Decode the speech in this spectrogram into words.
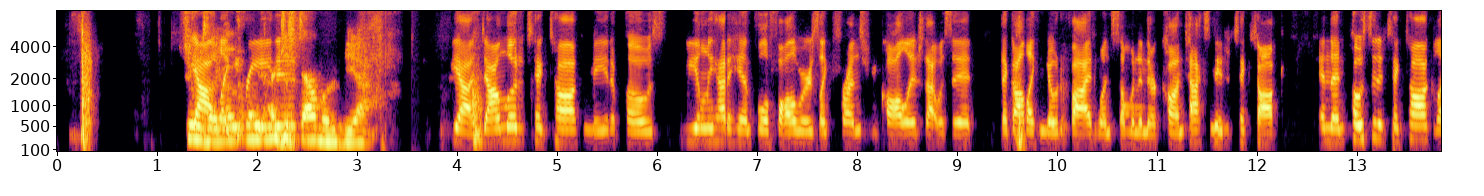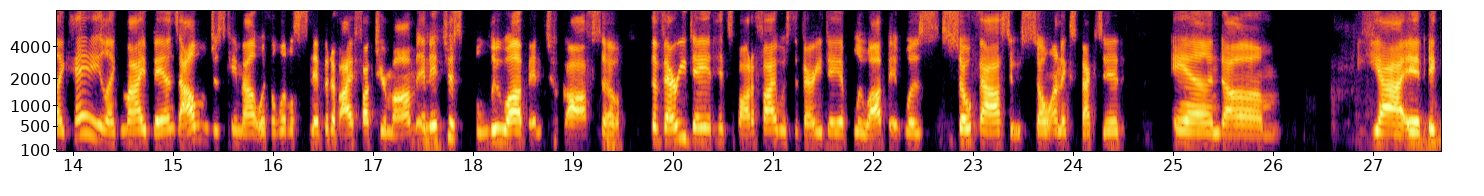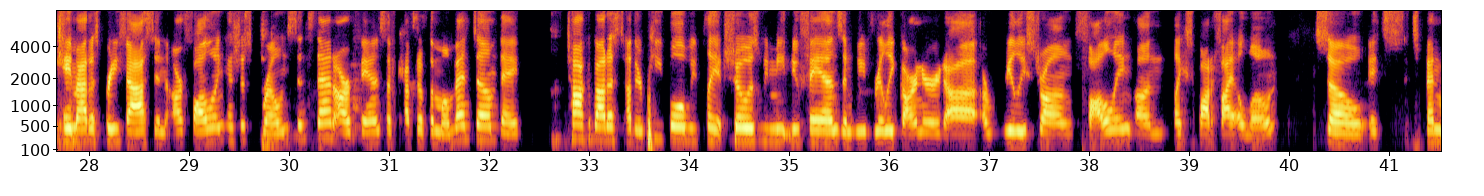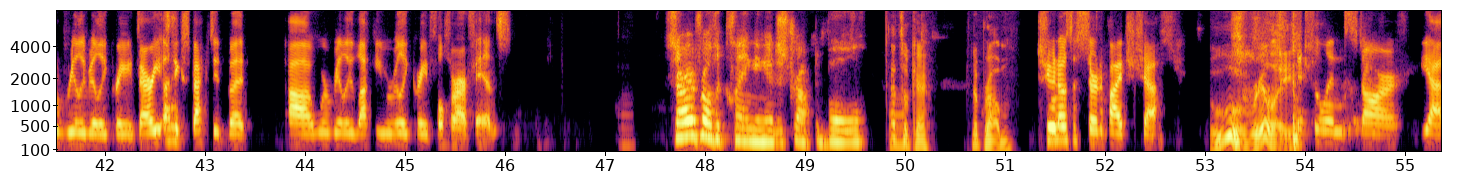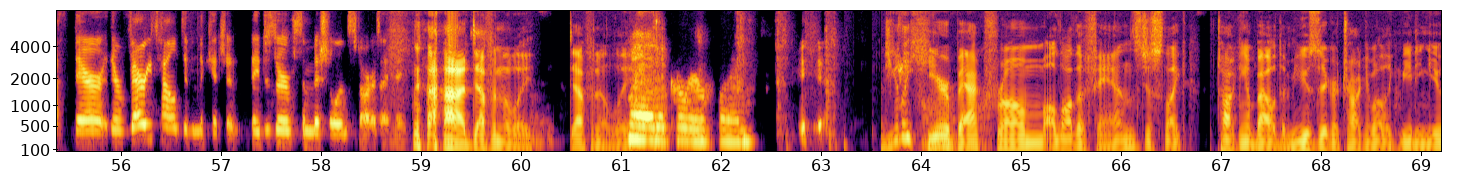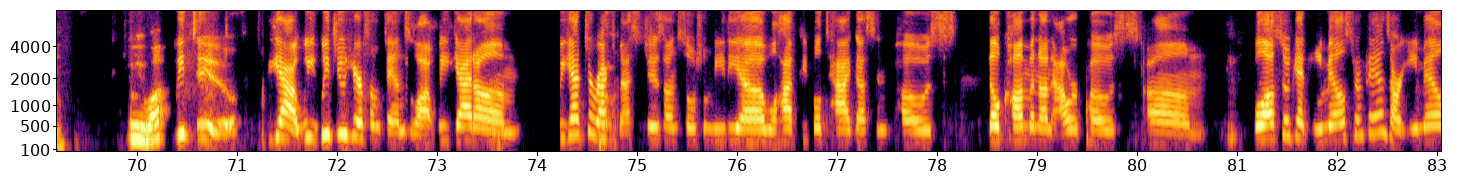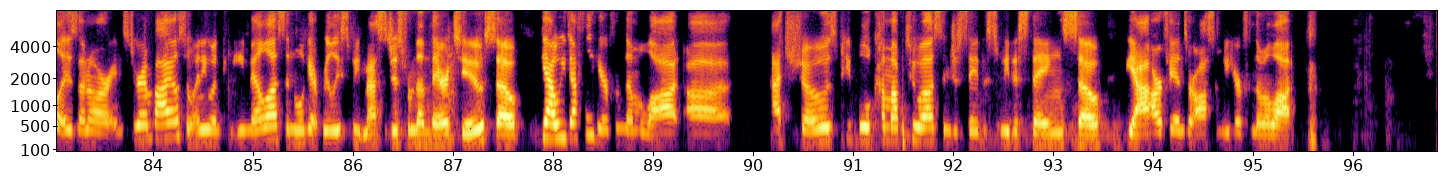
So Yeah, like, like, I- I, just downloaded the app. yeah, downloaded TikTok, made a post. We only had a handful of followers, like friends from college. That was it. That got like notified when someone in their contacts made a TikTok and then posted a TikTok like, hey, like my band's album just came out with a little snippet of I fucked your mom. And it just blew up and took off. So the very day it hit Spotify was the very day it blew up. It was so fast, it was so unexpected. And um yeah, it, it came at us pretty fast and our following has just grown since then. Our fans have kept up the momentum. They talk about us to other people. We play at shows, we meet new fans, and we've really garnered uh, a really strong following on like Spotify alone. So it's it's been really really great, very unexpected, but uh, we're really lucky. We're really grateful for our fans. Sorry for all the clanging. I just dropped a bowl. That's okay. No problem. Juno's a certified chef, Ooh, really? Michelin star. Yeah, they're they're very talented in the kitchen. They deserve some Michelin stars, I think. definitely. Definitely. My other career plan. Do you like hear back from a lot of the fans just like talking about the music or talking about like meeting you? Do we what? We do. Yeah, we, we do hear from fans a lot. We get um we get direct messages on social media. We'll have people tag us in posts. They'll comment on our posts. Um we'll also get emails from fans. Our email is in our Instagram bio, so anyone can email us and we'll get really sweet messages from them there too. So yeah, we definitely hear from them a lot. Uh at shows, people come up to us and just say the sweetest things. So yeah, our fans are awesome. We hear from them a lot.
